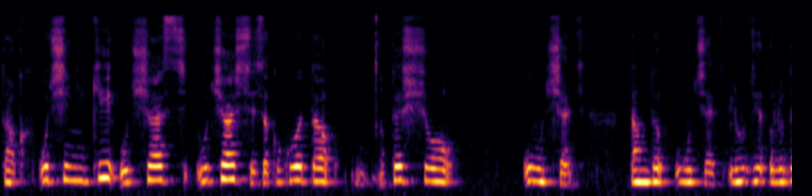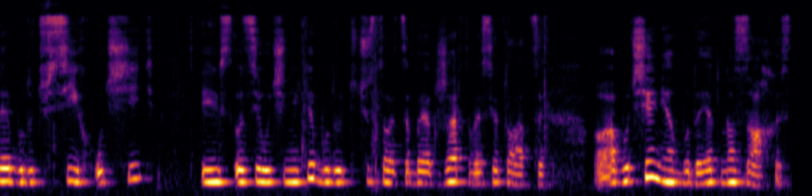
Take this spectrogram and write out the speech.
Так, ученики, участь, учащіся, какое-то те, що учать, там, де учать, люди, людей будуть всіх учити, і оці ученики будуть чувствувати себе як жертви ситуації. Обучення буде як на захист,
